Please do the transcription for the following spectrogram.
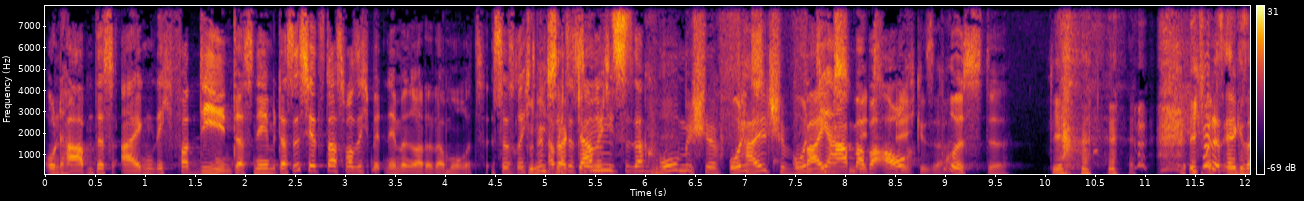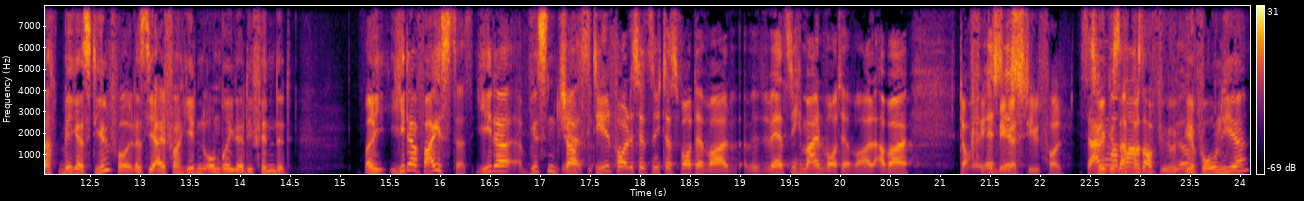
und haben das eigentlich verdient. Das nehme, das ist jetzt das, was ich mitnehme gerade da, Moritz. Ist das richtig? Du nimmst da ich das so ganz zusammen? komische, Und, falsche und die Vibes haben mit, aber auch. Brüste. Ja. Ich finde das ehrlich gesagt mega stilvoll, dass die einfach jeden umbringen, der die findet. Weil jeder weiß das. Jeder Ja, Wissenschaft. stilvoll ist jetzt nicht das Wort der Wahl. Wäre jetzt nicht mein Wort der Wahl, aber Doch, finde ich es mega ist- stilvoll. Es sagen wird wir gesagt, mal- pass auf, wir, ja. wir wohnen hier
